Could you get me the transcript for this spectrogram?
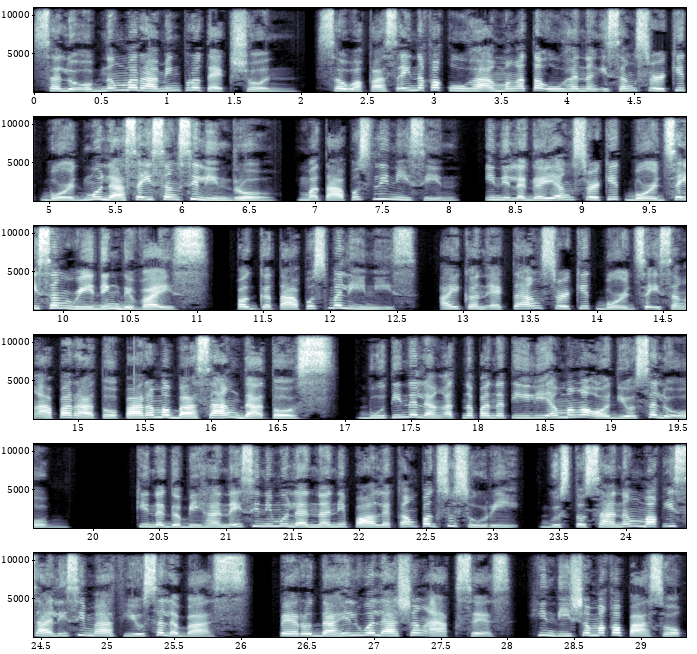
Sa loob ng maraming protection, sa wakas ay nakakuha ang mga tauhan ng isang circuit board mula sa isang silindro. Matapos linisin, inilagay ang circuit board sa isang reading device. Pagkatapos malinis, ay konekta ang circuit board sa isang aparato para mabasa ang datos. Buti na lang at napanatili ang mga audio sa loob. Kinagabihan ay sinimulan na ni Pollack ang pagsusuri. Gusto sanang makisali si Matthew sa labas. Pero dahil wala siyang access, hindi siya makapasok.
